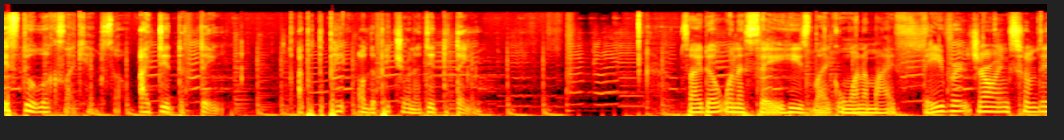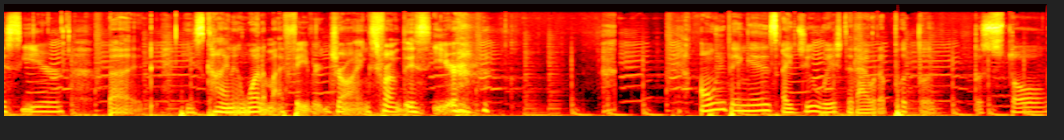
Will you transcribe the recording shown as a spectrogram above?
it still looks like him, so I did the thing. I put the paint on the picture and I did the thing. So I don't want to say he's like one of my favorite drawings from this year, but he's kind of one of my favorite drawings from this year. Only thing is, I do wish that I would have put the, the stall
